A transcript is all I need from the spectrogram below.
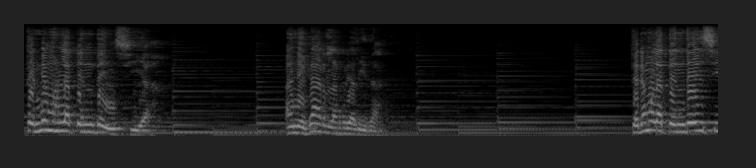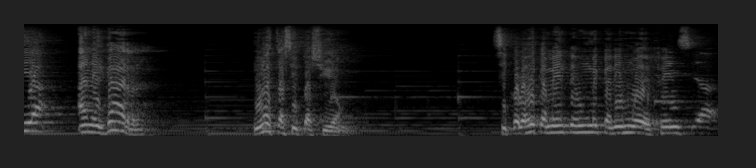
tenemos la tendencia a negar la realidad. Tenemos la tendencia a negar nuestra situación. Psicológicamente es un mecanismo de defensa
